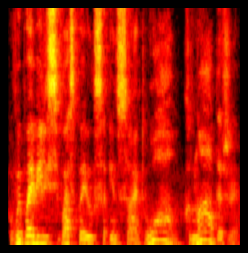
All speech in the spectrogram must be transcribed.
вы появились, у вас появился инсайт. Вау, надо же!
